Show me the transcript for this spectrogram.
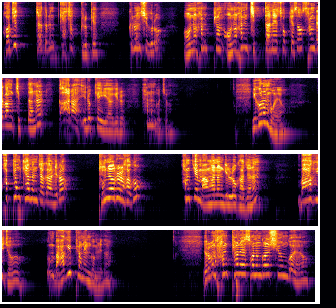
거짓자들은 계속 그렇게 그런 식으로 어느 한편, 어느 한 집단에 속해서 상대방 집단을 까라 이렇게 이야기를 하는 거죠. 이거는 뭐예요? 화평케 하는 자가 아니라 분열을 하고 함께 망하는 길로 가자는 마귀죠. 그건 마귀 편인 겁니다. 여러분, 한편에 서는 건 쉬운 거예요.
